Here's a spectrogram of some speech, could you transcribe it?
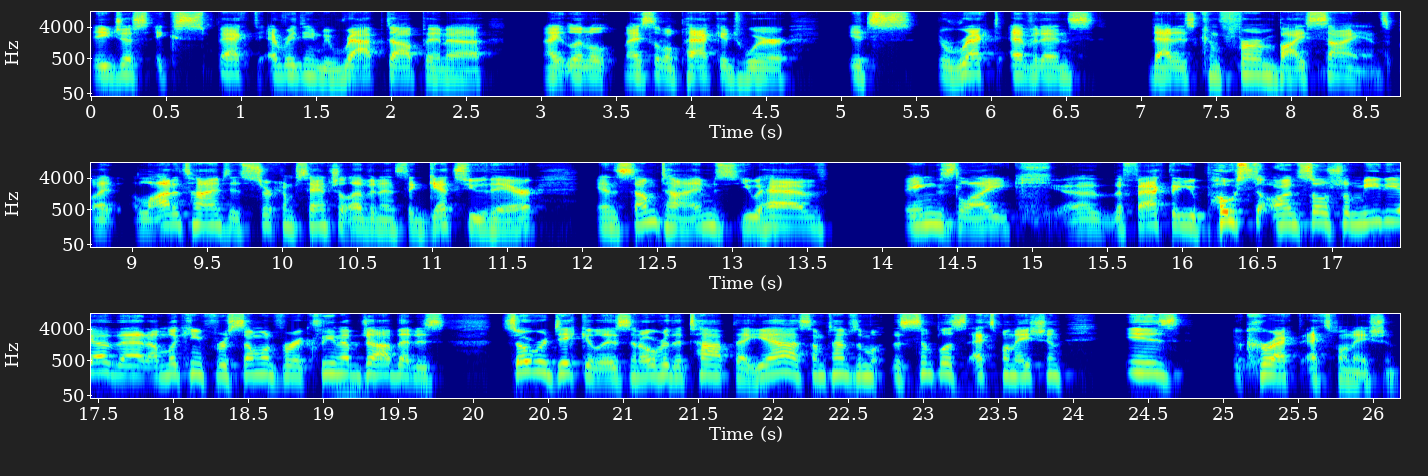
they just expect everything to be wrapped up in a nice little, nice little package where it's direct evidence that is confirmed by science. But a lot of times it's circumstantial evidence that gets you there. And sometimes you have things like uh, the fact that you post on social media that I'm looking for someone for a cleanup job that is so ridiculous and over the top that, yeah, sometimes the, the simplest explanation is the correct explanation.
